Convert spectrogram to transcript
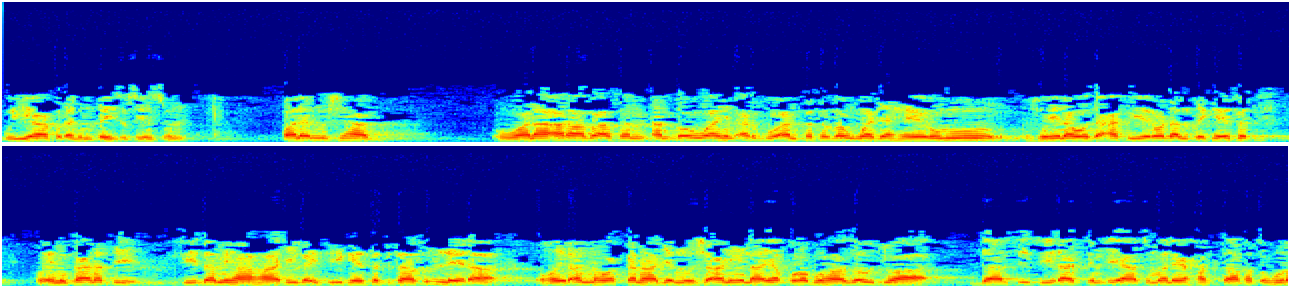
guyyaa kudhan hin toysu siin sun qala ibnu shihaab ولا أرى بأسا أن أواهن أرجو أن تتزوج هيرمو حين ودعت يرود التكيست وإن كانت في دمها هذه بيتي كيست تاتل غير أنه كان جن شأني لا يقربها زوجها جارتي في رات إيات ملي حتى تطهر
